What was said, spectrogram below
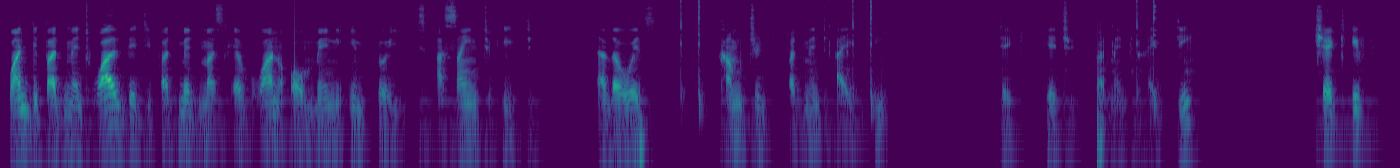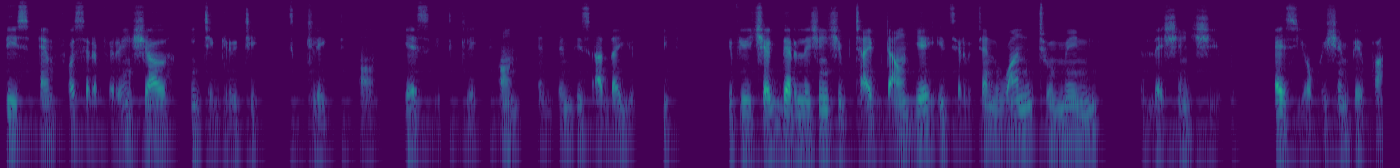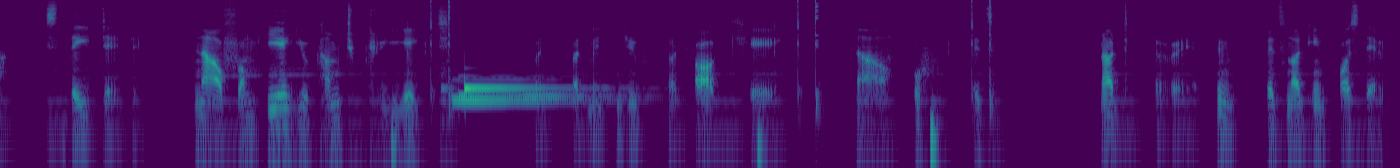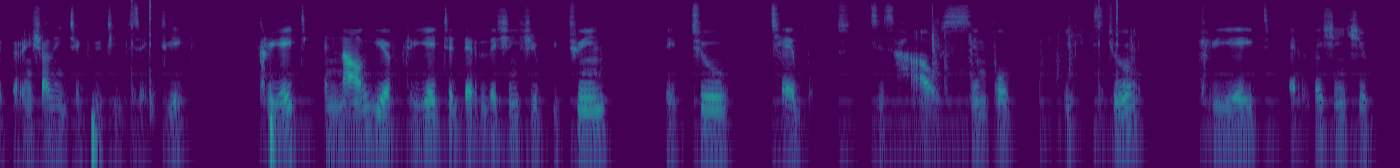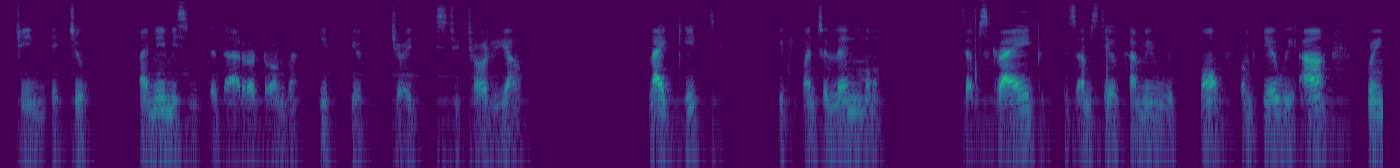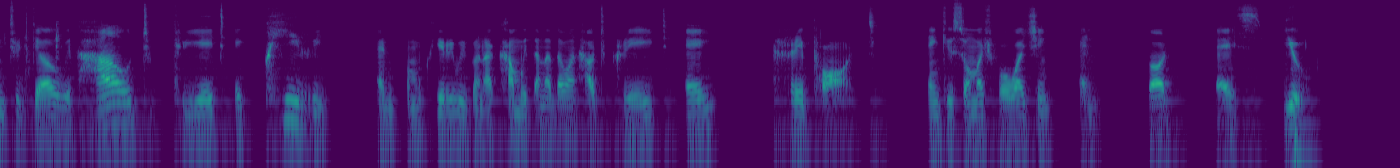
one department while the department must have one or many employees assigned to it. In other words, come to department ID, take here to department ID, check if this enforce referential integrity it's clicked on. Yes it's clicked on and then this other repeat. If you check the relationship type down here it's written one to many relationship as your question paper stated. Now from here you come to create. But but department engine not. Okay. Now oh, let's not hmm, let's not enforce the referential integrity. You say click create and now you have created the relationship between the two tables. This is how simple it is to create a relationship between the two. My name is Mr. Rotondwa if you have enjoyed this tutorial like it. If you want to learn more subscribe because I'm still coming with more. From here we are going to deal with how to create a query and from query we're gonna come with another one how to create a report. Thank you so much for watching and god bless you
